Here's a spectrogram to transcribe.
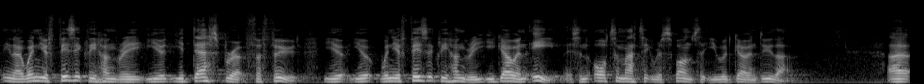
you know, when you're physically hungry, you, are desperate for food. You, you, when you're physically hungry, you go and eat. It's an automatic response that you would go and do that. Uh,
